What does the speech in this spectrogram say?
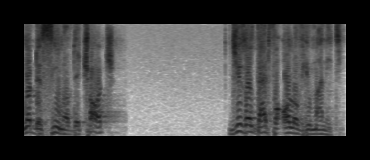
not the sin of the church, Jesus died for all of humanity.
